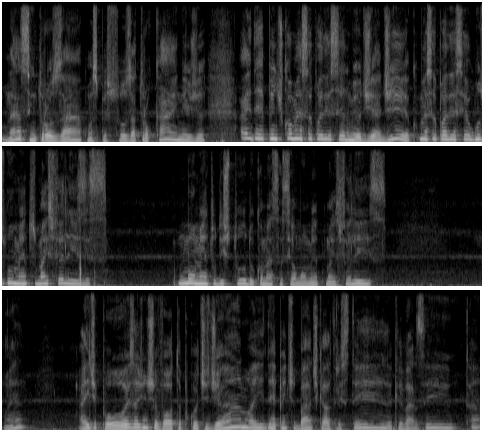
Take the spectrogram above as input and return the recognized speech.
né, se entrosar com as pessoas, a trocar energia. Aí de repente começa a aparecer no meu dia a dia, começa a aparecer alguns momentos mais felizes. Um momento de estudo começa a ser um momento mais feliz. Né? Aí depois a gente volta para o cotidiano, aí de repente bate aquela tristeza, aquele vazio. Tá?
